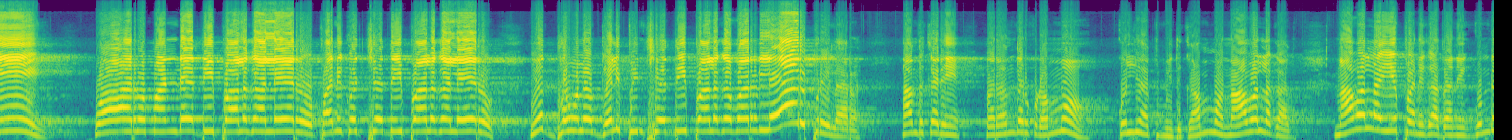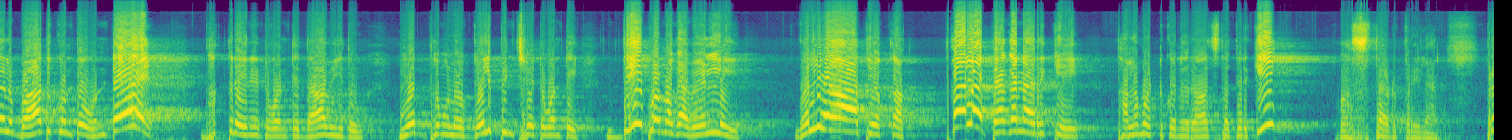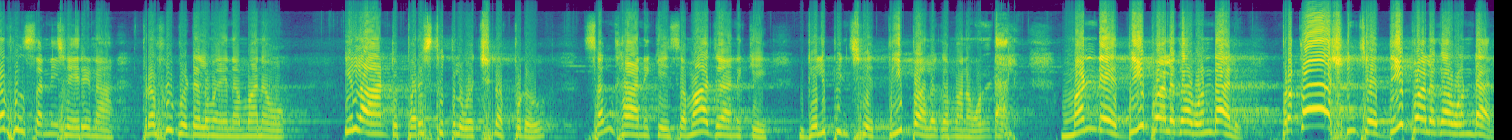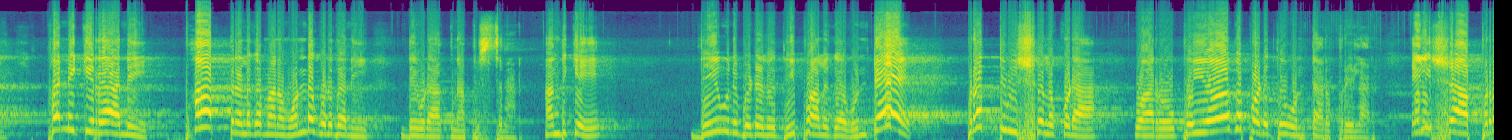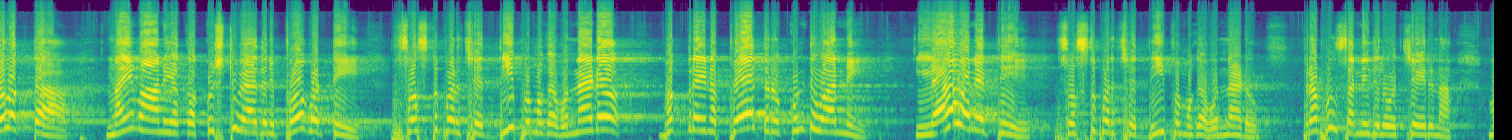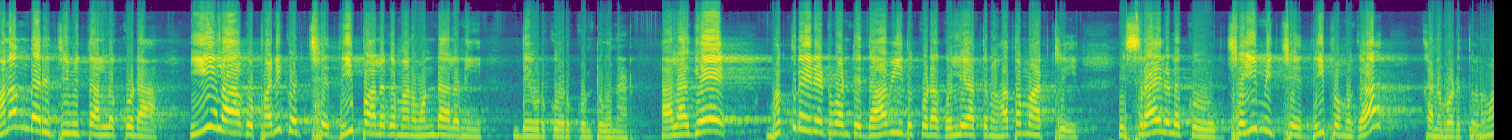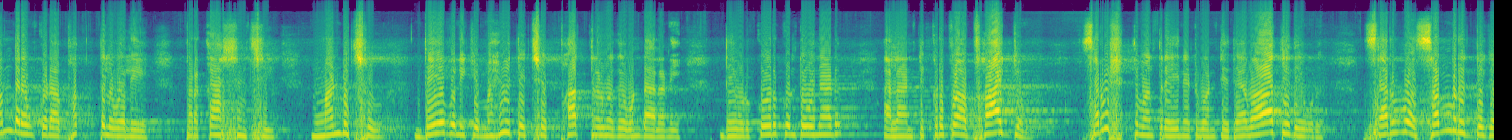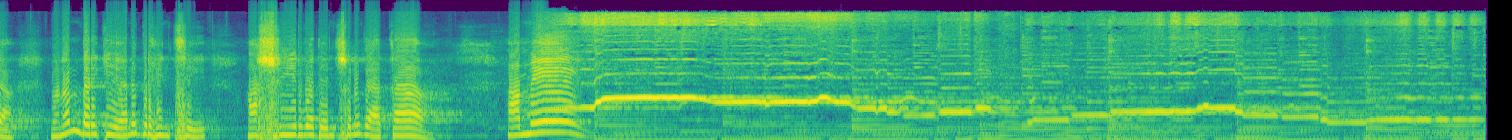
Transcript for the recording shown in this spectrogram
వారు మండే దీపాలుగా లేరు పనికొచ్చే దీపాలుగా లేరు యుద్ధంలో గెలిపించే దీపాలుగా వారు లేరు ప్రియులారా. అందుకని వారందరూ కూడా అమ్మో కొల్లాత మీదకి అమ్మో నా వల్ల కాదు నా వల్ల అయ్యే పని కాదని గుండెలు బాదుకుంటూ ఉంటే భక్తుడైనటువంటి దావీదు యుద్ధములో గెలిపించేటువంటి దీపముగా వెళ్ళి గొల్యాత్ యొక్క తల తెగ నరికి తలబట్టుకొని రాజు దగ్గరికి వస్తాడు ప్రియులారు. ప్రభు సన్ని చేరిన ప్రభు బిడ్డలమైన మనం ఇలాంటి పరిస్థితులు వచ్చినప్పుడు సంఘానికి సమాజానికి గెలిపించే దీపాలుగా మనం ఉండాలి. మండే దీపాలుగా ఉండాలి. ప్రకాశించే దీపాలుగా ఉండాలి. పనికి రాని పాత్రలుగా మనం ఉండకూడదని దేవుడు ఆజ్ఞాపిస్తున్నాడు. అందుకే దేవుని బిడ్డలు దీపాలుగా ఉంటే ప్రతి విషయంలో కూడా వారు ఉపయోగపడుతూ ఉంటారు ప్రియులారు. ఎలిషా ప్రవక్త నయమాను యొక్క కుష్టి వ్యాధిని పోగొట్టి స్వస్థపరిచే దీపముగా ఉన్నాడు. భక్తుడైన పేదరు కుంటువాన్ని లేవనెత్తి స్వస్థపరిచే దీపముగా ఉన్నాడు. ప్రభు సన్నిధిలో చేరిన మనందరి జీవితాల్లో కూడా ఈలాగు పనికొచ్చే దీపాలుగా మనం ఉండాలని దేవుడు కోరుకుంటూ ఉన్నాడు. అలాగే భక్తుడైనటువంటి దావీదు కూడా గొల్లియాతను హతమార్చి ఇస్రాయేలులకు జయమిచ్చే దీపముగా కనబడుతూ అందరం కూడా భక్తుల వలె ప్రకాశించి మండుచు దేవునికి మహిమ తెచ్చే పాత్రలుగా ఉండాలని దేవుడు కోరుకుంటూ ఉన్నాడు. అలాంటి కృపా భాగ్యం సర్వశక్తిమంతుడు అయినటువంటి దేవాతి దేవుడు సర్వ సమృద్ధిగా మనందరికీ అనుగ్రహించి ఆశీర్వదించునుగాక. ఆమె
